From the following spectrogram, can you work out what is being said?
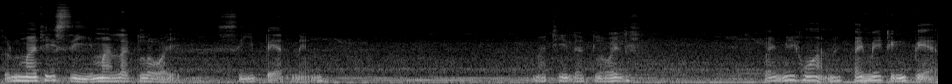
ส่วนมาที่สีมาหลักร้อย สีแปดหนึ่ง มาที่หลักร้อยเลย ไปไม่หวนไปไม่ถึงแปด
